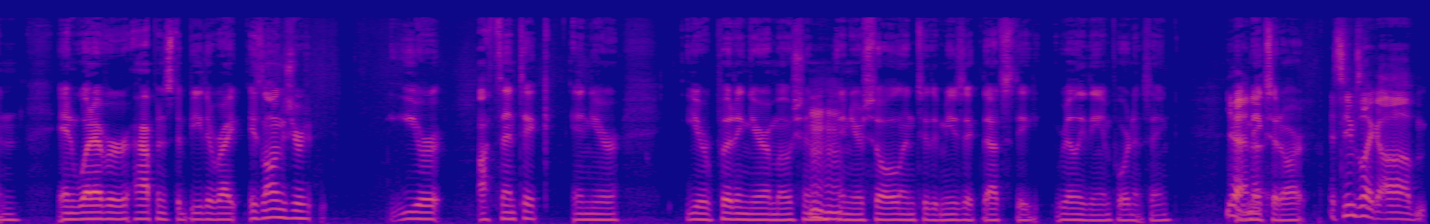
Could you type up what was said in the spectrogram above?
and and whatever happens to be the right as long as you're you're authentic and you're you're putting your emotion Mhm. and your soul into the music that's the really the important thing Yeah, that and makes it art it seems like um,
